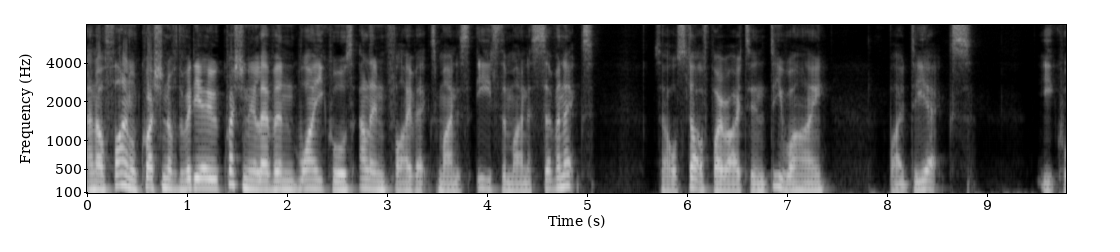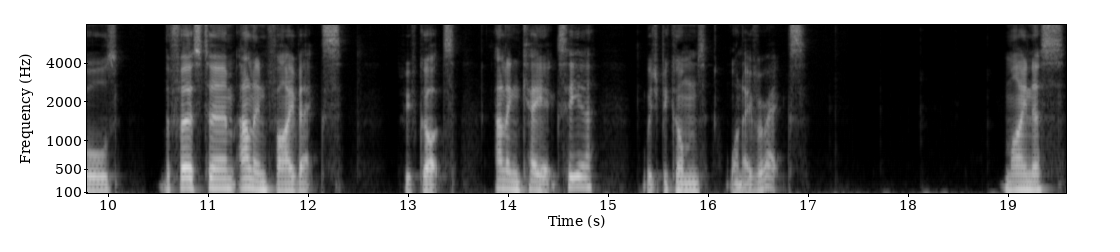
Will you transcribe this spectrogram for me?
And our final question of the video, question 11, y equals ln 5x minus e to the minus 7x. So I'll start off by writing dy by dx equals the first term, ln 5x. We've got ln kx here, which becomes 1 over x. Minus,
